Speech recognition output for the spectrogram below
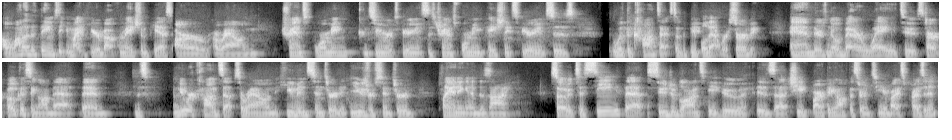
A lot of the themes that you might hear about from HMPS are around transforming consumer experiences, transforming patient experiences with the context of the people that we're serving. And there's no better way to start focusing on that than this newer concepts around human centered and user centered planning and design. So to see that Sue Jablonski, who is a chief marketing officer and senior vice president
